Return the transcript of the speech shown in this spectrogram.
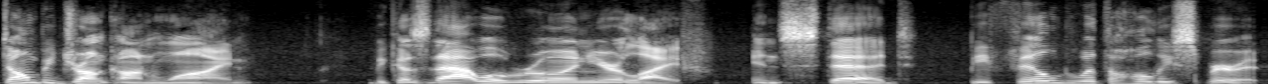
Don't be drunk on wine, because that will ruin your life. Instead, be filled with the Holy Spirit,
